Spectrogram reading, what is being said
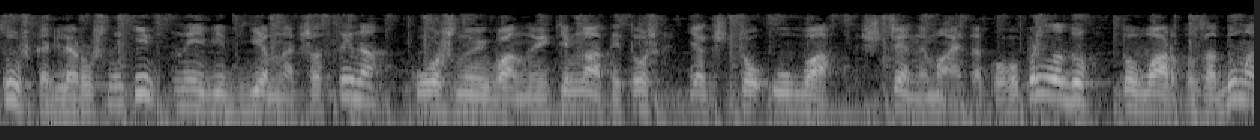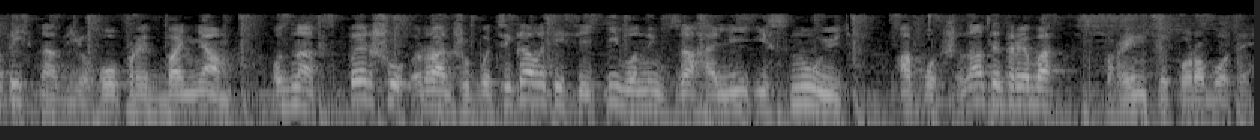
Сушка для рушників невід'ємна частина кожної ванної кімнати. Тож, якщо у вас ще немає такого приладу, то варто задуматись над його придбанням. Однак спершу раджу поцікавитись, які вони взагалі існують. А починати треба з принципу роботи.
